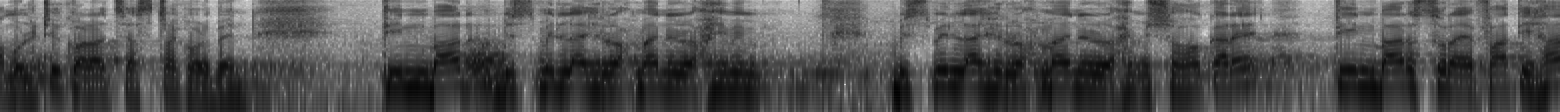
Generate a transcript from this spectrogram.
আমলটি করার চেষ্টা করবেন। তিনবার বিসমিল্লাহ রহমান রহিম বিসমিল্লাহ রহমান রহিম সহকারে তিনবার সুরায় ফাতিহা,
